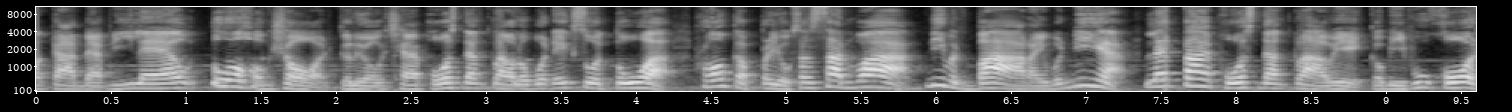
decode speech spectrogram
ประกาศแบบนี้แล้ว ตัวของชอนก็เลยออกแชร์โพสต์ดังกล่าวลงบน X ส่วนตัว พร้อมกับประโยคสั้นๆว่า นี่มันบ้าอะไรวะเนี่ย และใต้โพสต์ดังกล่าวเองก็มีผู้คน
